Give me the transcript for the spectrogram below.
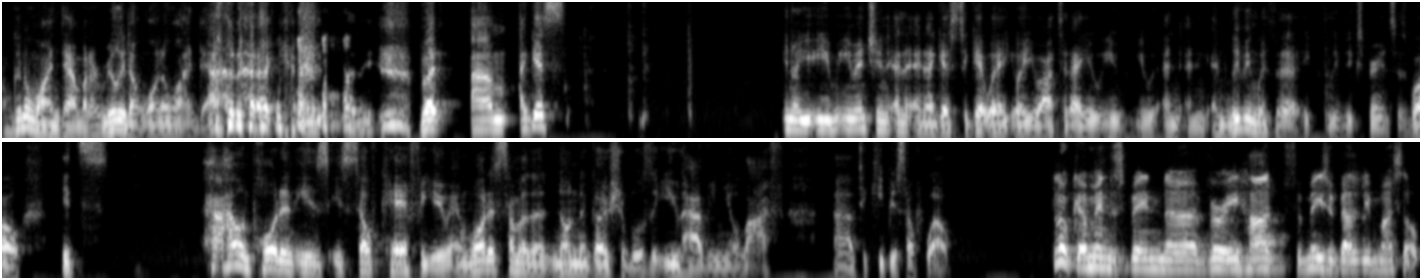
i'm gonna wind down but i really don't want to wind down but um i guess you know you, you, mentioned and, and i guess to get where, where you are today you you, you and, and and living with the lived experience as well it's how, how important is is self-care for you and what are some of the non-negotiables that you have in your life uh, to keep yourself well Look, I mean, it's been uh, very hard for me to value myself.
